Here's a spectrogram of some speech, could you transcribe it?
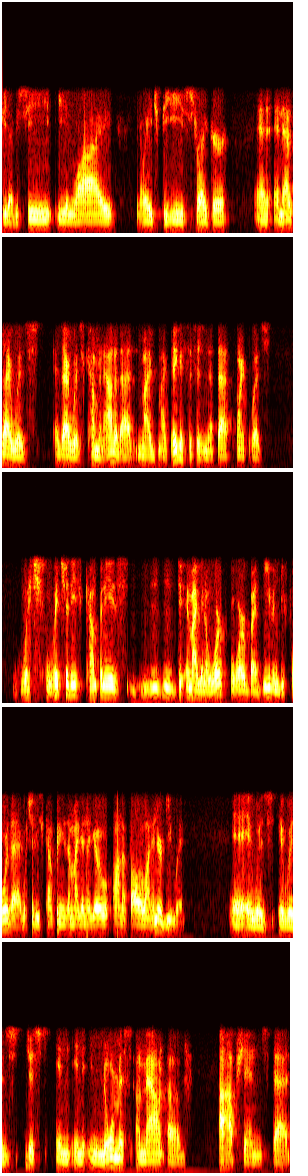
PwC, E&Y, you know, HPE, Stryker, and and as I was as I was coming out of that, my my biggest decision at that point was which which of these companies am I going to work for? But even before that, which of these companies am I going to go on a follow on interview with? it was it was just in an enormous amount of options that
